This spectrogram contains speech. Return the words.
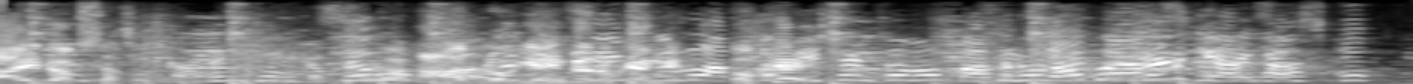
आइए डॉक्टर साहब आप लोग यहीं पे रुकेंगे ओके पेशेंट था वो पागल हो रहा था कारण क्या था उसको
